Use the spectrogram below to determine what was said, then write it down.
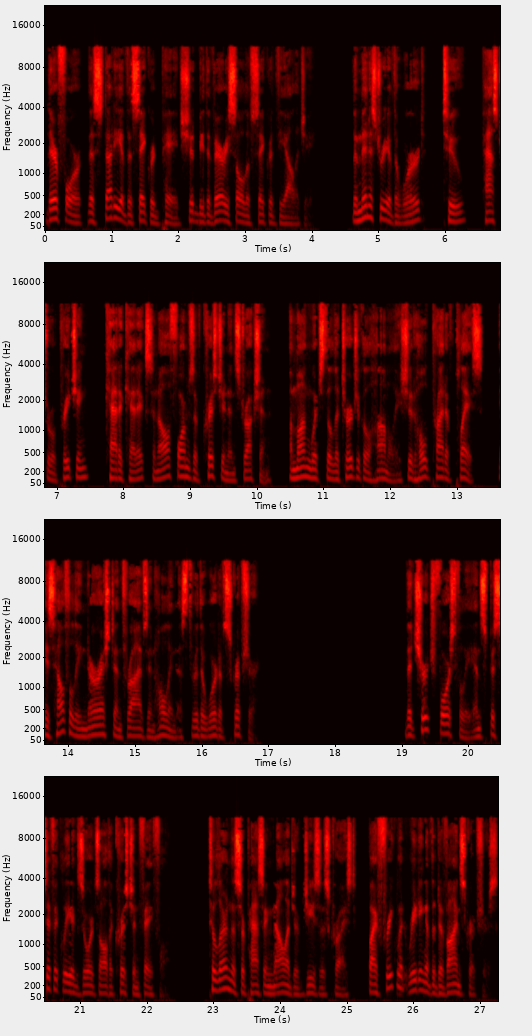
Therefore, the study of the sacred page should be the very soul of sacred theology. The ministry of the Word, 2, pastoral preaching, catechetics, and all forms of Christian instruction, among which the liturgical homily should hold pride of place, is healthily nourished and thrives in holiness through the word of Scripture. The Church forcefully and specifically exhorts all the Christian faithful to learn the surpassing knowledge of Jesus Christ by frequent reading of the divine Scriptures.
